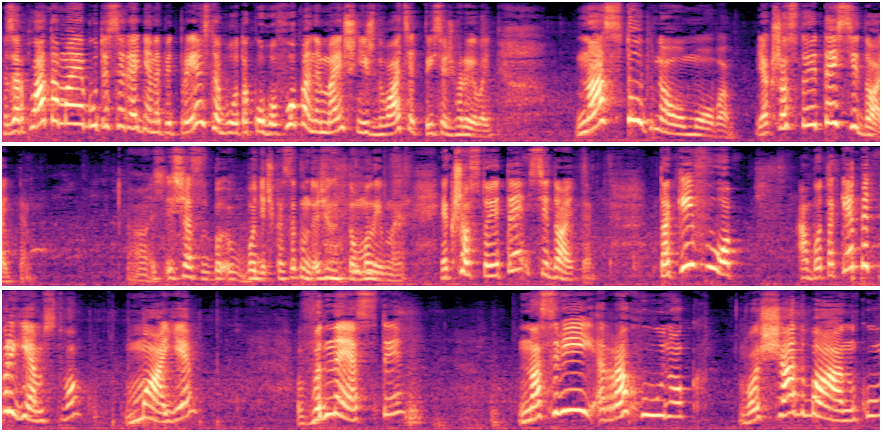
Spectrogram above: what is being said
зарплата має бути середня на підприємстві або такого ФОПа не менш ніж 20 тисяч гривень. Наступна умова. Якщо стоїте, сідайте. Зараз, Бодічка, секундочку, то молив мене. Якщо стоїте, сідайте. Такий ФОП або таке підприємство має внести на свій рахунок в Ощадбанку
